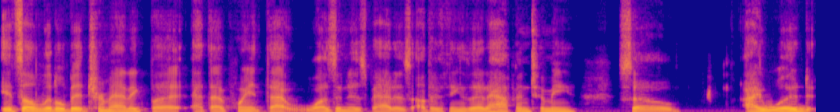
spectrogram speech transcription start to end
it's a little bit traumatic, but at that point, that wasn't as bad as other things that happened to me. So I would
